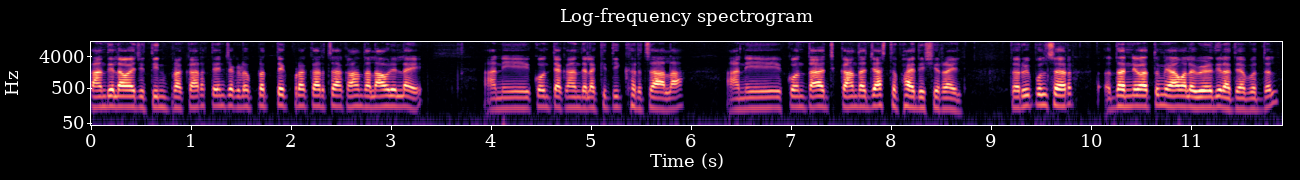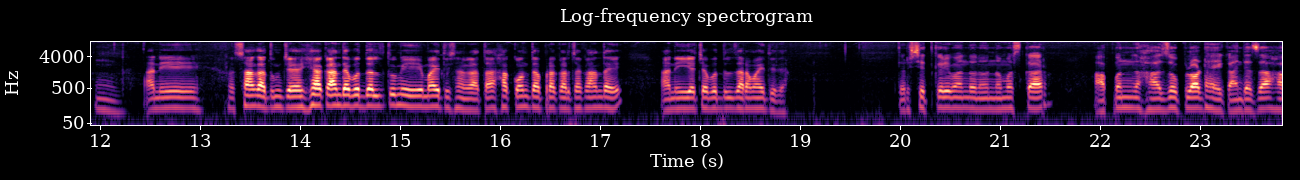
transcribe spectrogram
कांदे लावायचे तीन प्रकार. त्यांच्याकडं प्रत्येक प्रकारचा कांदा लावलेला आहे. आणि कोणत्या कांद्याला किती खर्च आला आणि कोणता कांदा जास्त फायदेशीर राहील. तर विपुल सर धन्यवाद तुम्ही आम्हाला वेळ दिला त्याबद्दल. आणि सांगा तुमच्या ह्या कांद्याबद्दल तुम्ही माहिती सांगा आता. हा कोणत्या प्रकारचा कांदा आहे? आणि याच्याबद्दल जरा माहिती द्या. तर शेतकरी बांधवांनो नमस्कार. आपण हा जो प्लॉट आहे कांद्याचा हा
